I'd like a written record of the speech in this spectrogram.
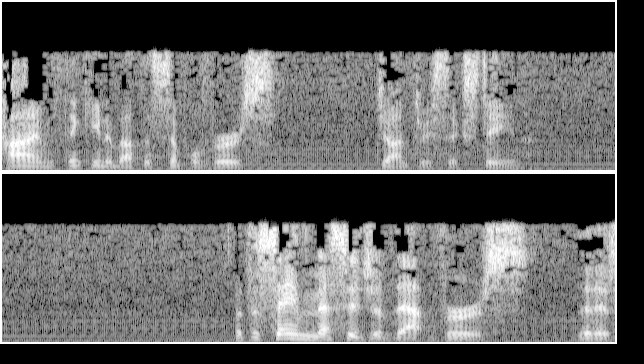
time thinking about the simple verse, John 3:16. But the same message of that verse that has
